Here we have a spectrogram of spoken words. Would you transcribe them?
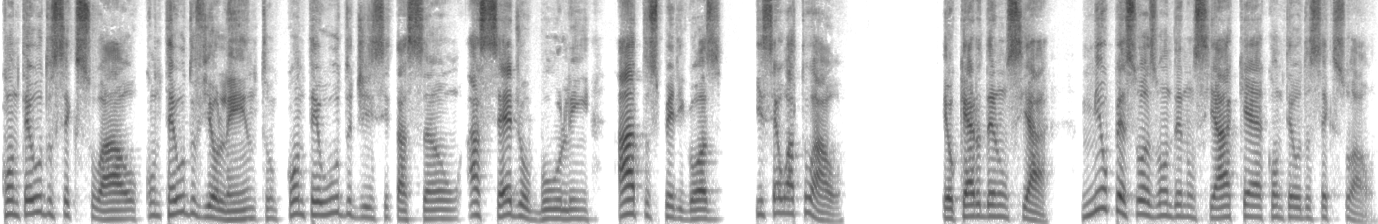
conteúdo sexual, conteúdo violento, conteúdo de incitação, assédio ou bullying, atos perigosos. Isso é o atual. Eu quero denunciar. Mil pessoas vão denunciar que é conteúdo sexual.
